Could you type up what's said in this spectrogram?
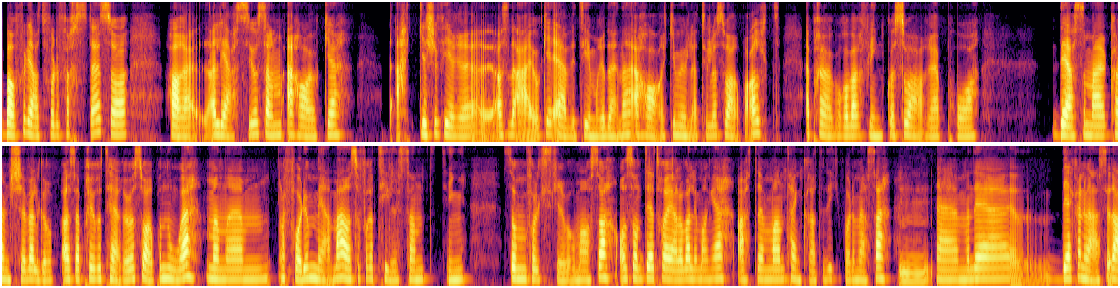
Bare fordi at for det første så har jeg Jeg leser jo, selv om jeg har jo ikke Det er ikke 24 Altså det er jo ikke evige timer i døgnet. Jeg har ikke mulighet til å svare på alt. Jeg prøver å være flink og svare på det som jeg kanskje velger Altså jeg prioriterer jo å svare på noe, men um, jeg får det jo med meg, og så får jeg tilsendt ting som folk skriver om meg også. Og så, det tror jeg gjelder veldig mange. At eh, man tenker at de ikke får det med seg. mm, Uh, men det, det kan jo jeg si, da.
